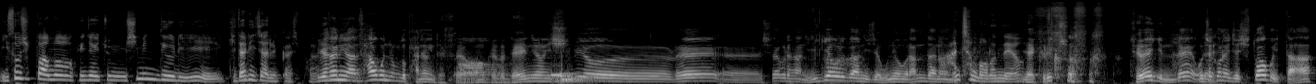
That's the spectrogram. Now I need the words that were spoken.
이 소식도 아마 굉장히 좀 시민들이 기다리지 않을까 싶어요. 예산이 한 4억 원 정도 반영이 됐어요. 어. 그래서 내년 12월에 시작을 해서 한 2개월간 이제 운영을 한다는 한참 멀었네요. 예, 그렇죠. 계획인데 어쨌거나 이제 시도하고 있다.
